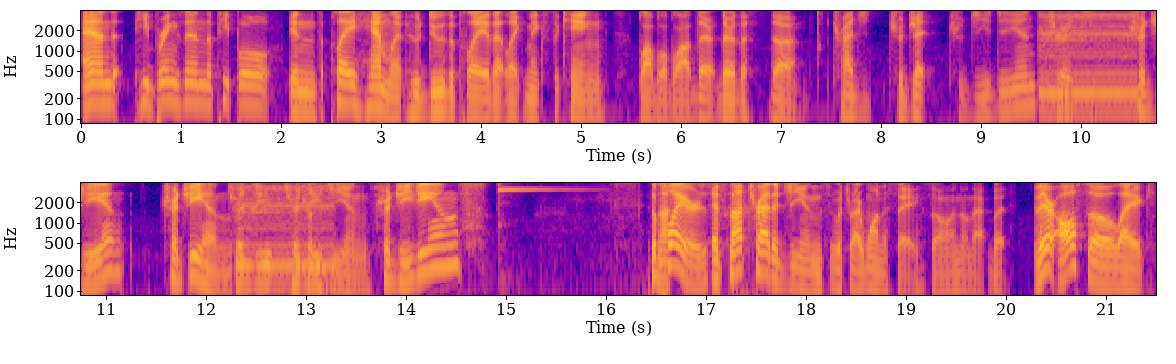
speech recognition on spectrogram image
and he brings in the people in the play Hamlet who do the play that like makes the king blah blah blah. They're they're the the trage trage tragedian trage Tragian, Tragians, mm. trage tragedians. Tragigians. The not- players. It's not tragedians, which I want to say, so I know that. But they're also like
